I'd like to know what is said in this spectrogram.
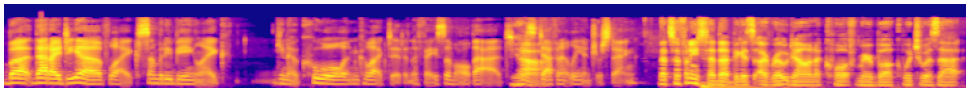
but that idea of like somebody being like, you know, cool and collected in the face of all that yeah. is definitely interesting. That's so funny you said that because I wrote down a quote from your book, which was that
